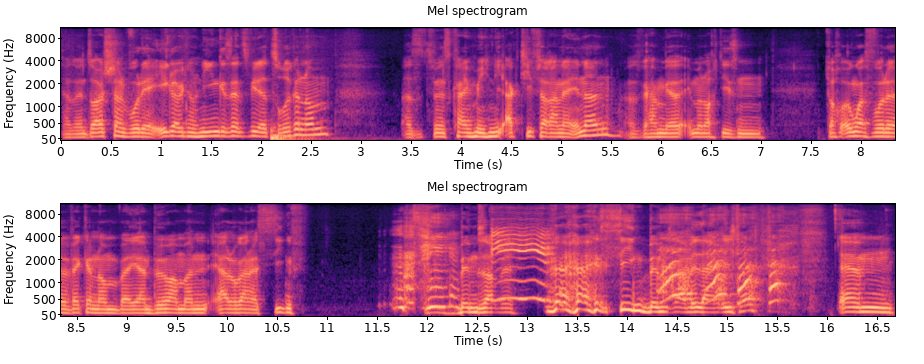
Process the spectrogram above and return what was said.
Also in Deutschland wurde ja eh, glaube ich, noch nie ein Gesetz wieder zurückgenommen. Also zumindest kann ich mich nicht aktiv daran erinnern. Also wir haben ja immer noch diesen, doch irgendwas wurde weggenommen, weil Jan Böhmermann Erdogan als Ziegen Bimser, Ziegenbimser beleidigt hat. Ähm,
